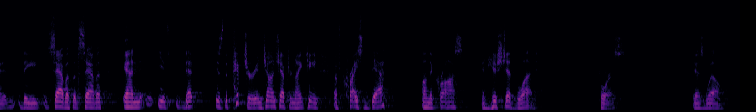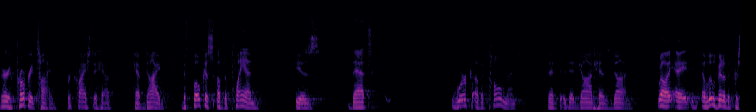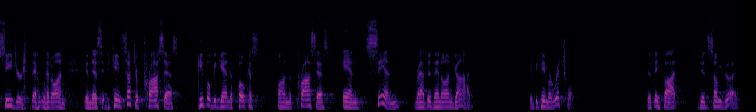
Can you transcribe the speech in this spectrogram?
the Sabbath of Sabbath. And if that is the picture in John chapter 19 of Christ's death on the cross and his shed blood for us as well. Very appropriate time for Christ to have, have died. The focus of the plan is that work of atonement that, that God has done. Well, a, a, little bit of the procedure that went on in this, it became such a process, people began to focus on the process and sin rather than on God. It became a ritual that they thought did some good.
